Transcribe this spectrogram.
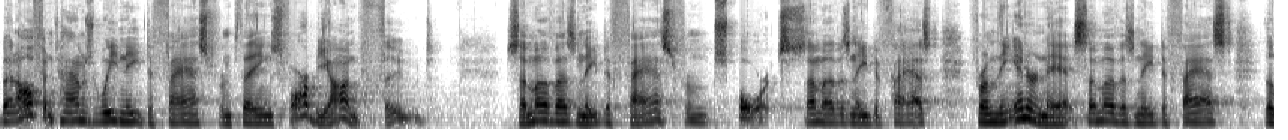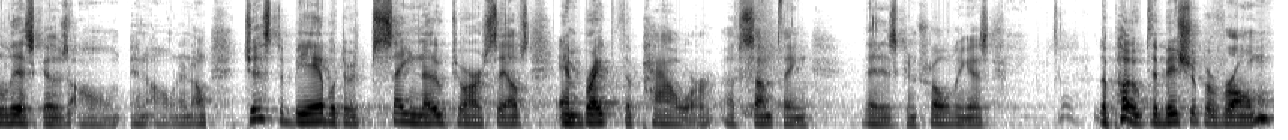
But oftentimes we need to fast from things far beyond food. Some of us need to fast from sports. Some of us need to fast from the internet. Some of us need to fast. The list goes on and on and on. Just to be able to say no to ourselves and break the power of something that is controlling us. The Pope, the Bishop of Rome,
